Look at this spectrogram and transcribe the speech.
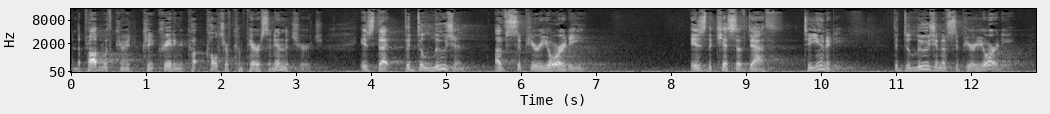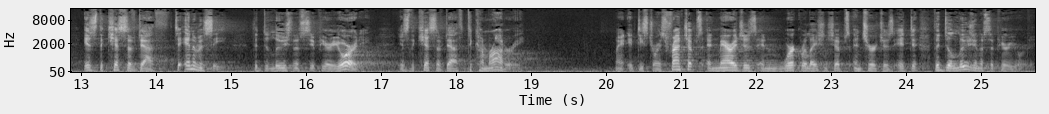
And the problem with creating a culture of comparison in the church is that the delusion of superiority is the kiss of death to unity. The delusion of superiority is the kiss of death to intimacy. The delusion of superiority is the kiss of death to camaraderie. Right? It destroys friendships and marriages and work relationships and churches. It de- the delusion of superiority.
